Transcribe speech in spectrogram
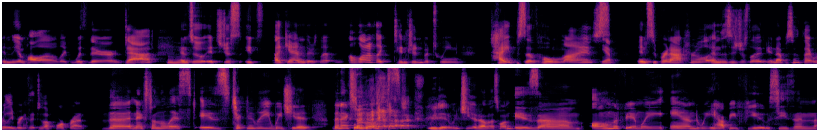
in the Impala like with their dad. And so it's just it's again there's a lot of like tension between types of home lives. Yep. In Supernatural, and this is just like an episode that really brings it to the forefront. The next on the list is technically we cheated. The next on the list we did. We cheated on this one. is um All in the Family and We Happy Few, season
